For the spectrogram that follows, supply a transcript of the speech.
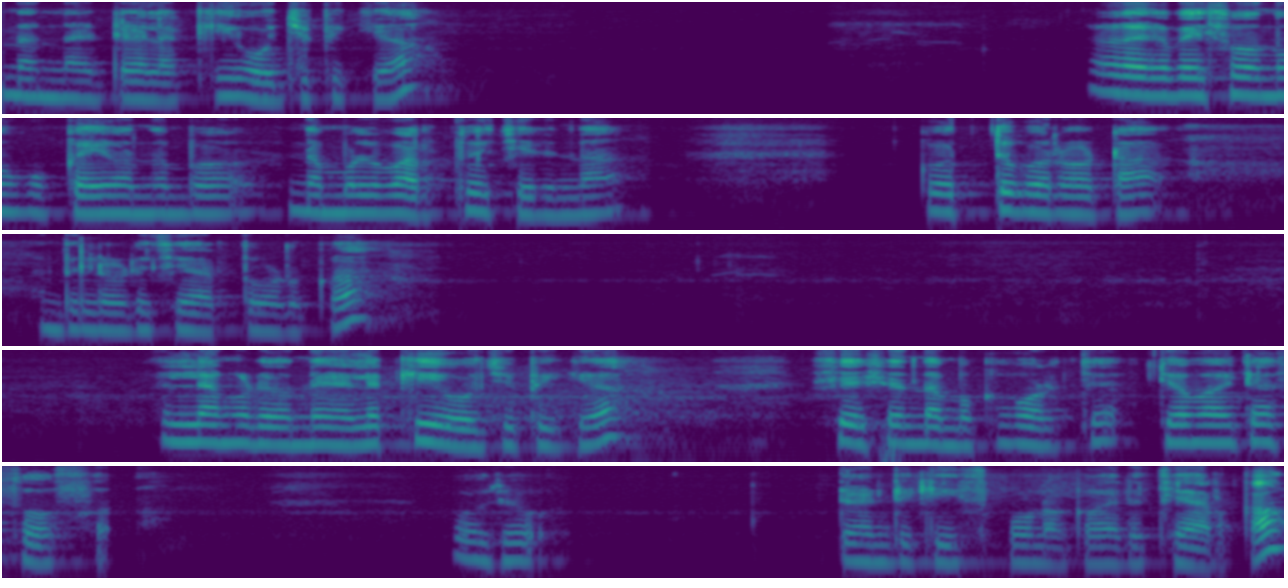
നന്നായിട്ട് ഇളക്കി യോജിപ്പിക്കുക. ഏകദേശം ഒന്ന് കുക്കായി വന്നപ്പോൾ നമ്മൾ വറുത്ത് വെച്ചിരുന്ന കൊത്തു പൊറോട്ട ഇതിലൂടെ ചേർത്ത് കൊടുക്കുക. എല്ലാം കൂടി ഒന്ന് ഇളക്കി യോജിപ്പിക്കുക. ശേഷം നമുക്ക് കുറച്ച് ടൊമാറ്റോ സോസ് ഒരു രണ്ട് ടീസ്പൂണൊക്കെ വരെ ചേർക്കാം.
